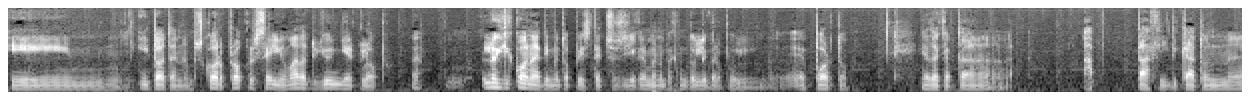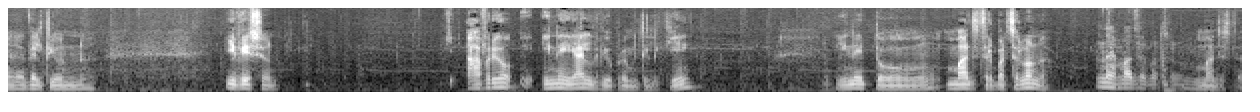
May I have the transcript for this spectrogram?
η, η Tottenham. Σκορ πρόκριση θέλει η ομάδα του Junior Klopp. Ε, λογικό να αντιμετωπίζετε έτσι το συγκεκριμένο παιχνίδι το Liverpool ε, Πόρτο εδώ και από τα, από τα αθλητικά των ε, δελτίων ε, ειδήσεων. αύριο είναι οι άλλοι δύο προημιτελικοί. Είναι το Manchester Barcelona. Ναι, Manchester Barcelona. Manchester,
